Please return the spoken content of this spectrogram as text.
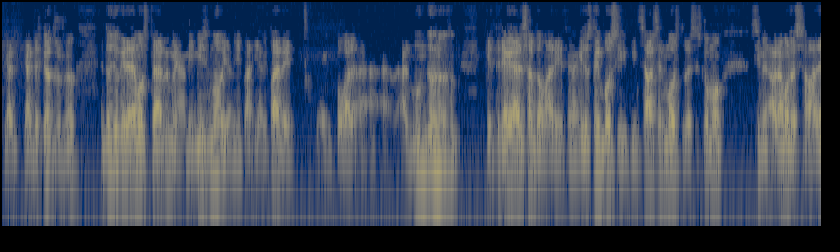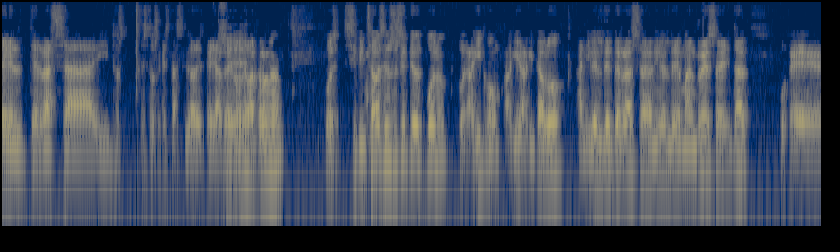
que antes que otros, ¿no? Entonces yo quería demostrarme a mí mismo y a mi, y a mi padre y un poco al, a- al mundo, ¿no? Que tenía que dar el salto a Madrid. En aquellos tiempos, si pinchabas en Móstoles, es como si hablamos de Sabadell, Terrassa y tos- estos, estas ciudades que hay alrededor Sí. de Barcelona, pues si pinchabas en esos sitios, bueno, pues aquí, como- aquí, aquí te hablo a nivel de Terrassa, a nivel de Manresa y tal, eh,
